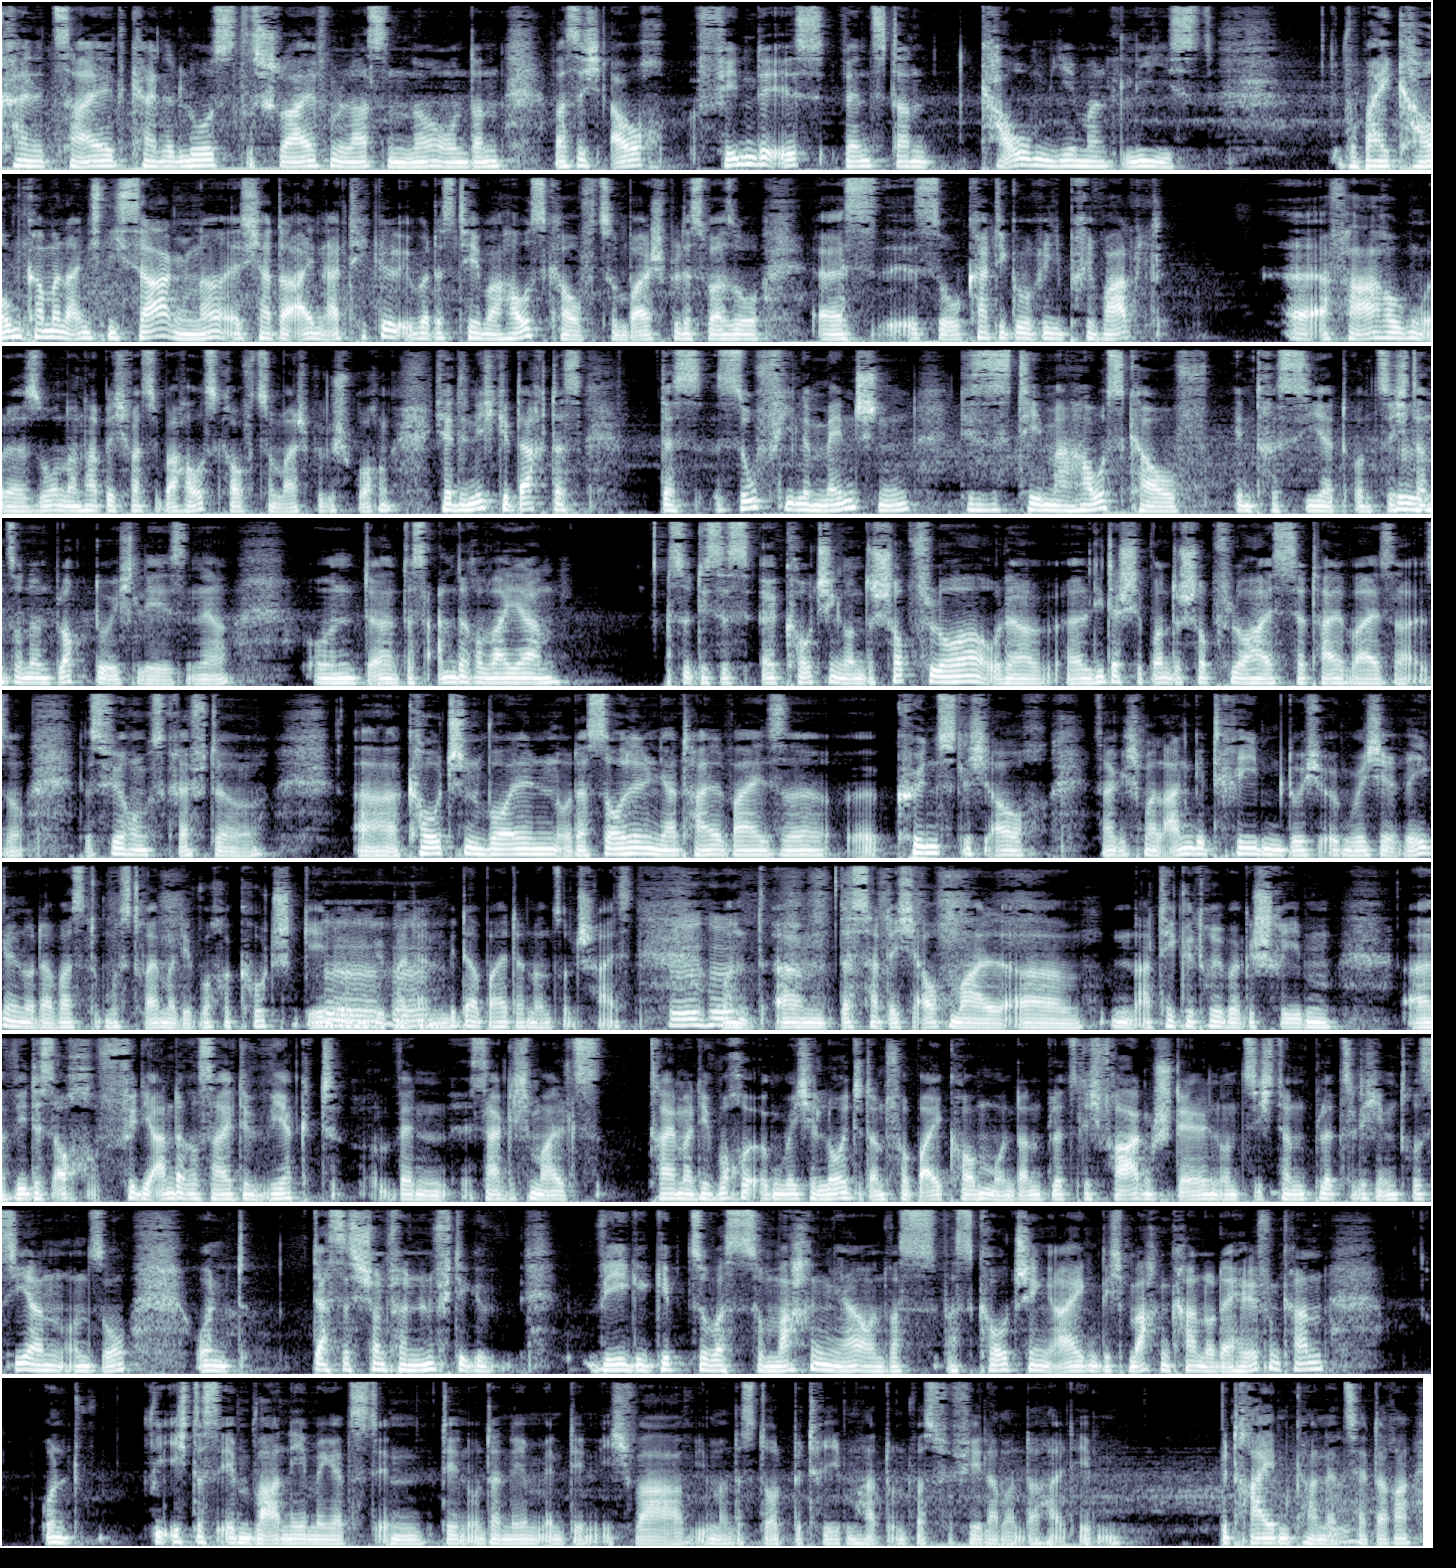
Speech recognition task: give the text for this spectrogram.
keine Zeit, keine Lust, das schleifen lassen. Ne? Und dann, was ich auch finde, ist, wenn es dann kaum jemand liest. Wobei kaum kann man eigentlich nicht sagen. Ne? Ich hatte einen Artikel über das Thema Hauskauf zum Beispiel. Das war so, äh, so Kategorie Privat äh, oder so. Und dann habe ich was über Hauskauf zum Beispiel gesprochen. Ich hätte nicht gedacht, dass dass so viele Menschen dieses Thema Hauskauf interessiert und sich mhm. dann so einen Blog durchlesen, ja. Und äh, das andere war ja so dieses äh, Coaching on the Shop Floor oder äh, Leadership on the Shop Floor heißt ja teilweise, also dass Führungskräfte äh, coachen wollen oder sollen ja teilweise äh, künstlich auch, sage ich mal, angetrieben durch irgendwelche Regeln oder was. Du musst dreimal die Woche coachen gehen, mhm. irgendwie bei deinen Mitarbeitern und so ein Scheiß. Mhm. Und ähm, das hatte ich auch mal äh, einen Artikel drüber geschrieben, äh, wie das auch für die andere Seite wirkt, wenn, sage ich mal, dreimal die Woche irgendwelche Leute dann vorbeikommen und dann plötzlich Fragen stellen und sich dann plötzlich interessieren und so. Und dass es schon vernünftige Wege gibt, sowas zu machen, ja, und was, was Coaching eigentlich machen kann oder helfen kann. Und wie ich das eben wahrnehme jetzt in den Unternehmen, in denen ich war, wie man das dort betrieben hat und was für Fehler man da halt eben betreiben kann, etc.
